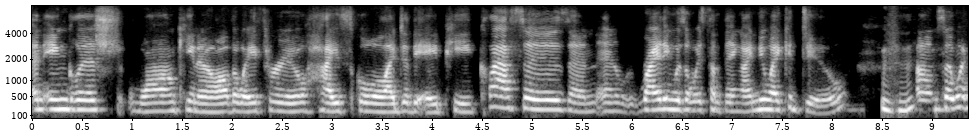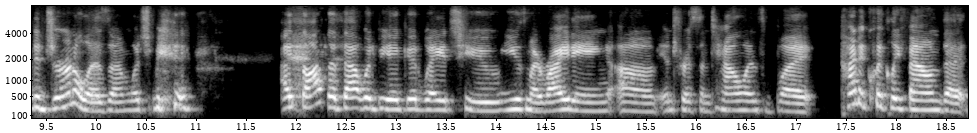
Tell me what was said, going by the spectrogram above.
an English wonk, you know, all the way through high school. I did the AP classes, and and writing was always something I knew I could do. Mm-hmm. Um, so I went to journalism, which I thought that that would be a good way to use my writing um, interests and talents, but kind of quickly found that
